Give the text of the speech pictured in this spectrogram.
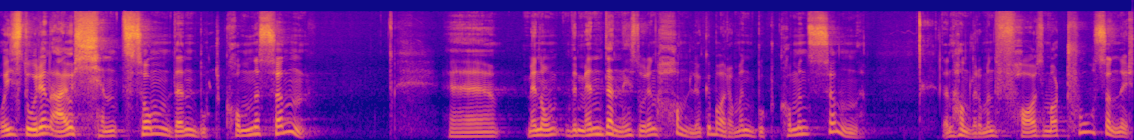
og Historien er jo kjent som den bortkomne sønnen. Eh, men, om, men denne historien handler jo ikke bare om en bortkommen sønn. Den handler om en far som har to sønner.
